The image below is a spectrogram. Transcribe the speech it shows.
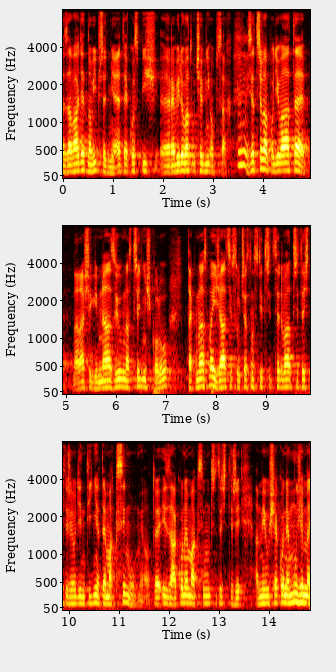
e, zavádět nový předmět, jako spíš eh, revidovat učební obsah. Mm. Když se třeba podíváte na naše gymnázium, na střední školu, tak u nás mají žáci v současnosti 32-34 hodin týdně, to je maximum, jo? to je i zákonné maximum 34 a my už jako nemůžeme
